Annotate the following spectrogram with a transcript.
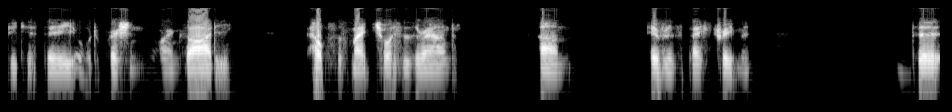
PTSD or depression or anxiety, helps us make choices around um, evidence-based treatment. The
